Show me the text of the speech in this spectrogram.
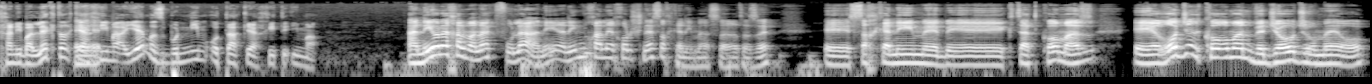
חניבל לקטר אה. כהכי מאיים, אז בונים אותה כהכי טעימה. אני הולך על מנה כפולה, אני, אני מוכן לאכול שני שחקנים מהסרט הזה. אה, שחקנים אה, בקצת קומאז. רוג'ר קורמן וג'ורג' רומרו,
